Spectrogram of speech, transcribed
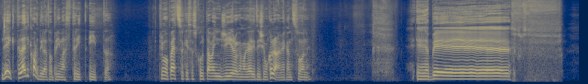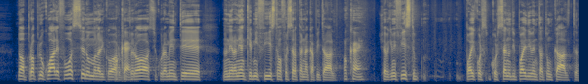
Jake, te la ricordi la tua prima street hit? Il primo pezzo che si ascoltava in giro, che magari ti dicevo, quella è la mia canzone. Eh, beh, no, proprio quale fosse non me la ricordo, Ok. però sicuramente non era neanche Mi Fist, ma forse era Penna Capitale. Ok? Cioè, perché Mi Fist poi col, col senno di poi è diventato un cult.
